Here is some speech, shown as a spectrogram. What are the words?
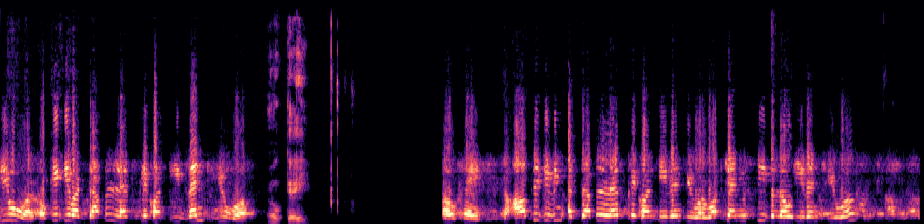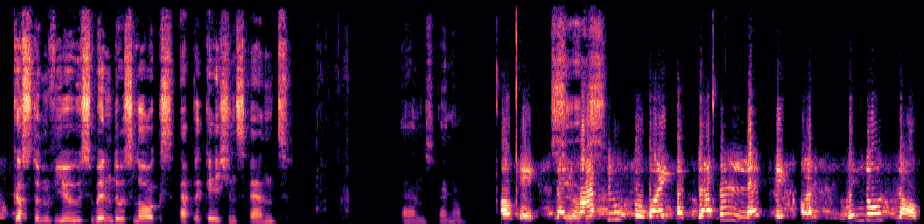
viewer. Okay, give a double left click on event viewer. Okay. Okay, so after giving a double left click on event viewer, what can you see below event viewer? Custom views, Windows logs, applications, and and hang on. Okay. Now you have to provide a double left click on Windows log.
